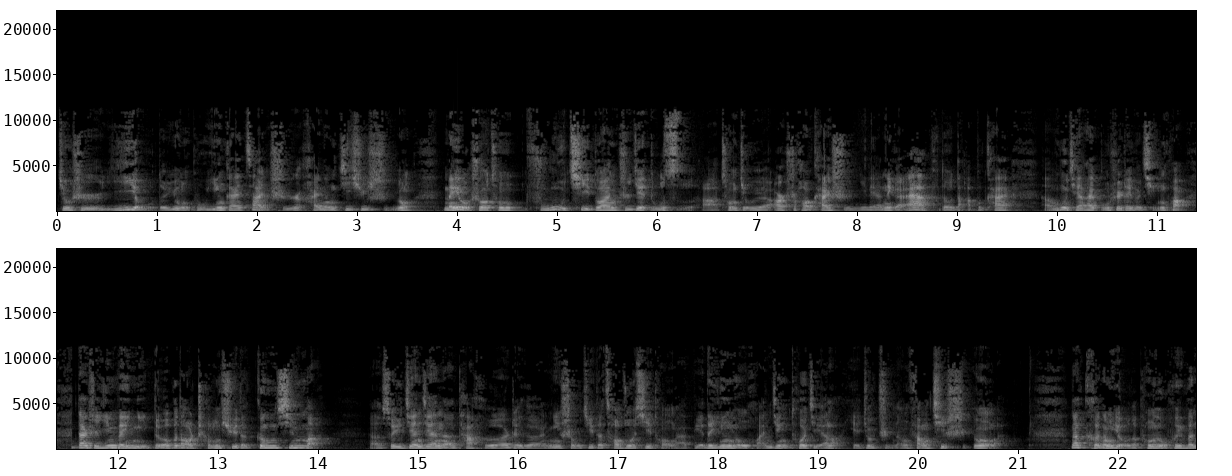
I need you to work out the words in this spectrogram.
就是已有的用户应该暂时还能继续使用，没有说从服务器端直接堵死啊。从九月二十号开始，你连那个 App 都打不开啊，目前还不是这个情况。但是因为你得不到程序的更新嘛。呃，所以渐渐呢，它和这个你手机的操作系统啊，别的应用环境脱节了，也就只能放弃使用了。那可能有的朋友会问，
